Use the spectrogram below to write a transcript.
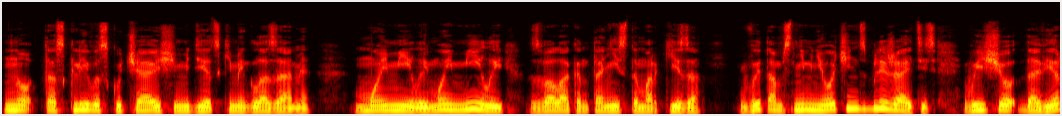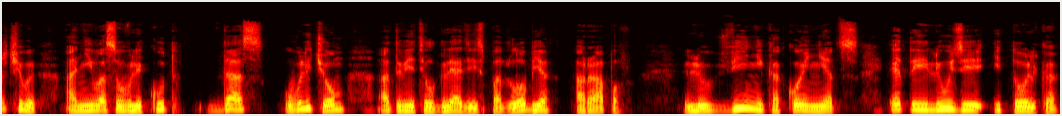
но тоскливо скучающими детскими глазами. «Мой милый, мой милый!» — звала кантониста маркиза. Вы там с ним не очень сближаетесь, вы еще доверчивы, они вас увлекут. Дас, увлечем, ответил, глядя из-под лобья, Арапов. Любви никакой нет, это иллюзия и только,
